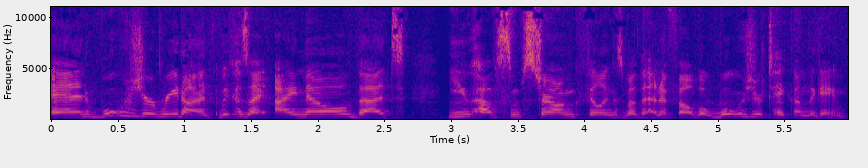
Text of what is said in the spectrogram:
And what was your read on it? Because I, I know that you have some strong feelings about the NFL, but what was your take on the game?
